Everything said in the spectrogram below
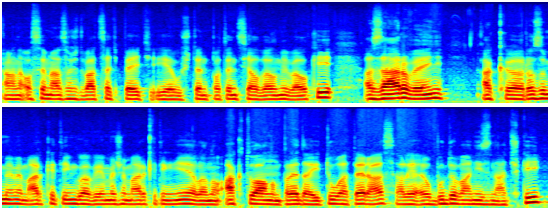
ale na 18 až 25 je už ten potenciál veľmi veľký a zároveň ak rozumieme marketingu a vieme, že marketing nie je len o aktuálnom predaji tu a teraz, ale aj o budovaní značky,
